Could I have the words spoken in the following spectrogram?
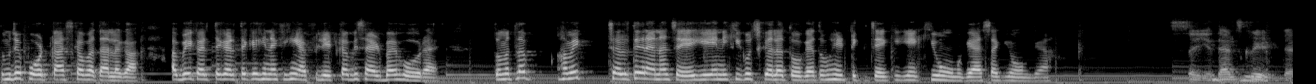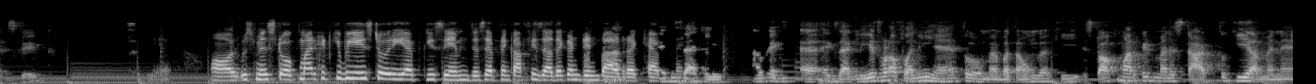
तो मुझे पॉडकास्ट का पता लगा। अब ये करते करते कहीं ना कहीं एफिलेट का भी साइड बाय हो रहा है। तो मतलब हमें चलते रहना चाहिए ये नहीं कि कुछ गलत हो गया तो वहीं टिक जाए कि ये क्यों हो गया ऐसा क्यों हो गया। सही है दैट्स ग्रेट दैट्स ग्रेट और उसमें स्टॉक मार्केट की भी यही स्टोरी है आपकी सेम जैसे आपने काफ़ी ज़्यादा कंटेंट डाल हाँ, रखा है आपने। एग्जैक्टली अब एग्जैक्टली ये थोड़ा फनी है तो मैं बताऊँगा कि स्टॉक मार्केट मैंने स्टार्ट तो किया मैंने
